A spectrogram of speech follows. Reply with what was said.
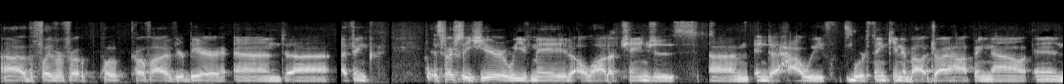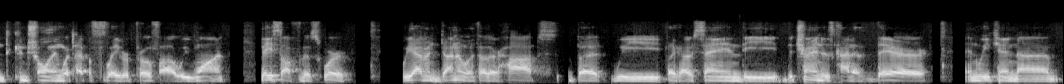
uh, the flavor pro- profile of your beer, and uh, I think especially here, we've made a lot of changes um, into how we we're thinking about dry hopping now and controlling what type of flavor profile we want based off of this work. We haven't done it with other hops, but we, like I was saying, the the trend is kind of there, and we can um,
